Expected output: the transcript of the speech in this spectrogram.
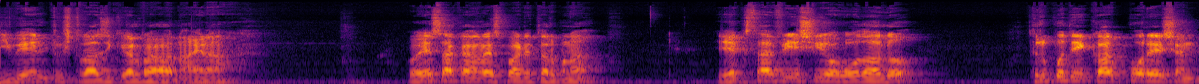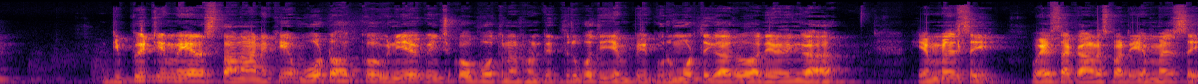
ఇవేం ట్విస్ట్ రాజకీయాలు రా నాయన? వైఎస్ఆర్ కాంగ్రెస్ పార్టీ తరపున ఎక్సాఫీషియో హోదాలో తిరుపతి కార్పొరేషన్ డిప్యూటీ మేయర్ స్థానానికి ఓటు హక్కు వినియోగించుకోబోతున్నటువంటి తిరుపతి ఎంపీ గురుమూర్తి గారు అదేవిధంగా MLC YSR Congress party MLC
